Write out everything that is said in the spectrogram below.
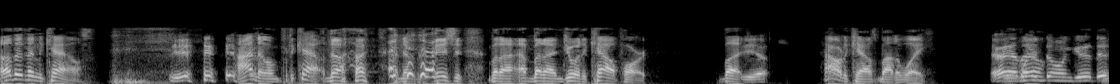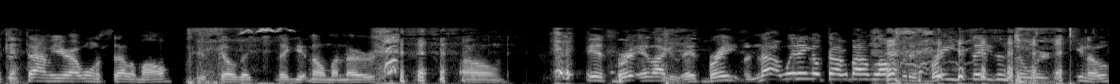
Other than the cows. Yeah. I know him for the cow. No, I know for fishing, but I but I enjoy the cow part. But Yeah. how are the cows, by the way? Yeah, Well, they're doing good. This okay. is the time of year I want to sell them all, just because they they getting on my nerves. um, it's bre- it's like it's breeding. Not we ain't gonna talk about them long, but it's breeding season, so we're you know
